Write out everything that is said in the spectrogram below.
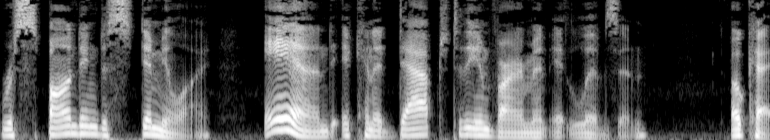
responding to stimuli. And it can adapt to the environment it lives in. Okay.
